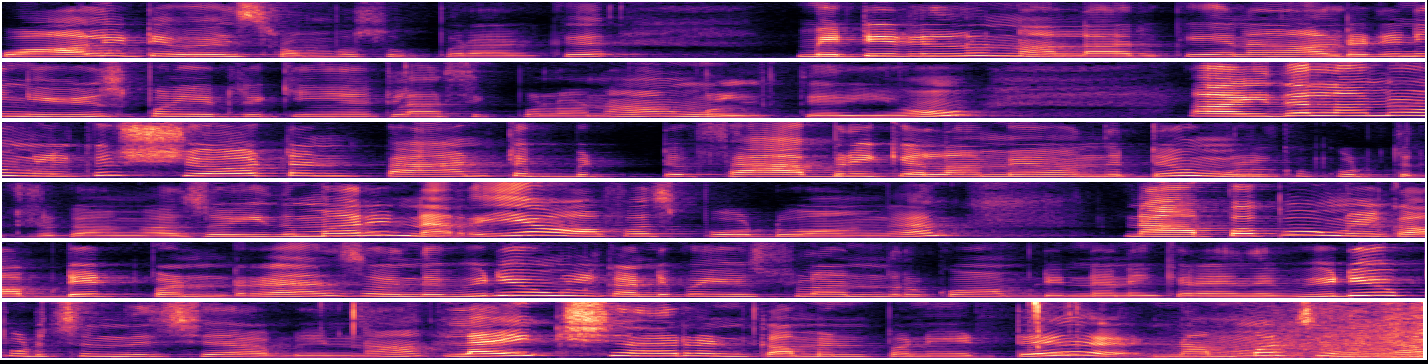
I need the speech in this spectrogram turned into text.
குவாலிட்டி வைஸ் ரொம்ப சூப்பராக இருக்குது மெட்டீரியலும் நல்லாயிருக்கு ஏன்னா ஆல்ரெடி நீங்கள் யூஸ் பண்ணிட்டு இருக்கீங்க கிளாசிக் போலோனா உங்களுக்கு தெரியும். இதெல்லாமே உங்களுக்கு shirt and pant fit fabric எல்லாமே வந்துட்டு உங்களுக்கு கொடுத்துட்ருக்காங்க. ஸோ இது மாதிரி நிறைய ஆஃபர்ஸ் போட்டுவாங்க. நான் அப்பப்போ உங்களுக்கு அப்டேட் பண்ணுறேன் ஸோ இந்த வீடியோ உங்களுக்கு கண்டிப்பாக யூஸ்ஃபுல்லாக இருந்திருக்கும் அப்படின்னு நினைக்கிறேன். இந்த வீடியோ பிடிச்சிருந்துச்சு அப்படின்னா லைக் ஷேர் அண்ட் கமெண்ட் பண்ணிவிட்டு நம்ம சேனலை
